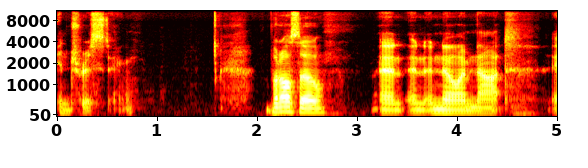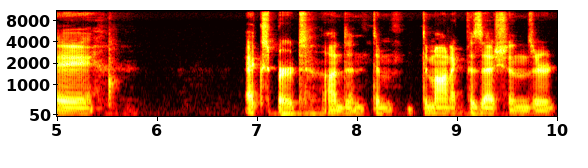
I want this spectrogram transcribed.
interesting. But also, and and, and no, I'm not a expert on de- de- demonic possessions or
